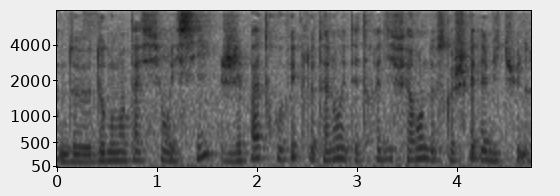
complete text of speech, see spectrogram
d'augmentation ici, j'ai pas trouvé que le talon était très différent de ce que je fais d'habitude.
